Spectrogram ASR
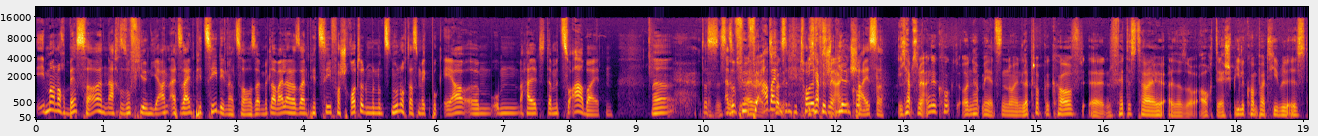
immer noch besser nach so vielen Jahren als sein PC, den er zu Hause hat. Mittlerweile hat er seinen PC verschrottet und benutzt nur noch das MacBook Air, ähm, um halt damit zu arbeiten. Ne? Das, Das also für, für aber Arbeiten trotzdem- sind die toll, für Spielen scheiße. Ich habe es mir angeguckt und habe mir jetzt einen neuen Laptop gekauft, äh, ein fettes Teil, also so auch der spielekompatibel ist.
